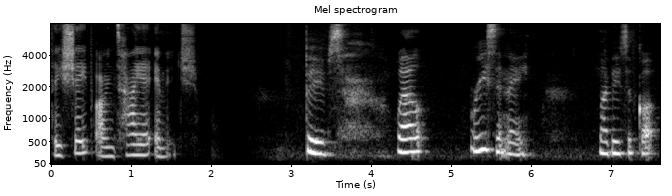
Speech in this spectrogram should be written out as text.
they shape our entire image. Boobs. Well, recently, my boobs have got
